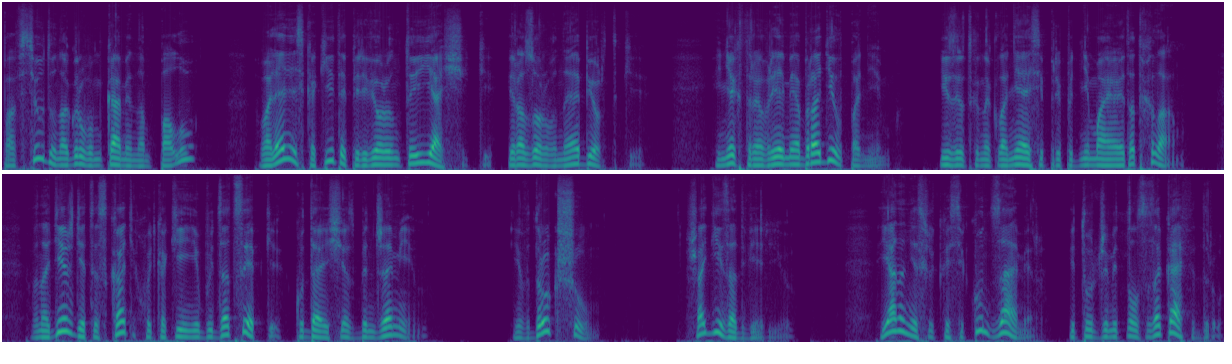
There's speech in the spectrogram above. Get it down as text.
Повсюду на грубом каменном полу валялись какие-то перевернутые ящики и разорванные обертки, и некоторое время обродил по ним, изредка наклоняясь и приподнимая этот хлам, в надежде отыскать хоть какие-нибудь зацепки, куда исчез Бенджамин. И вдруг шум. Шаги за дверью. Я на несколько секунд замер и тут же метнулся за кафедру,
